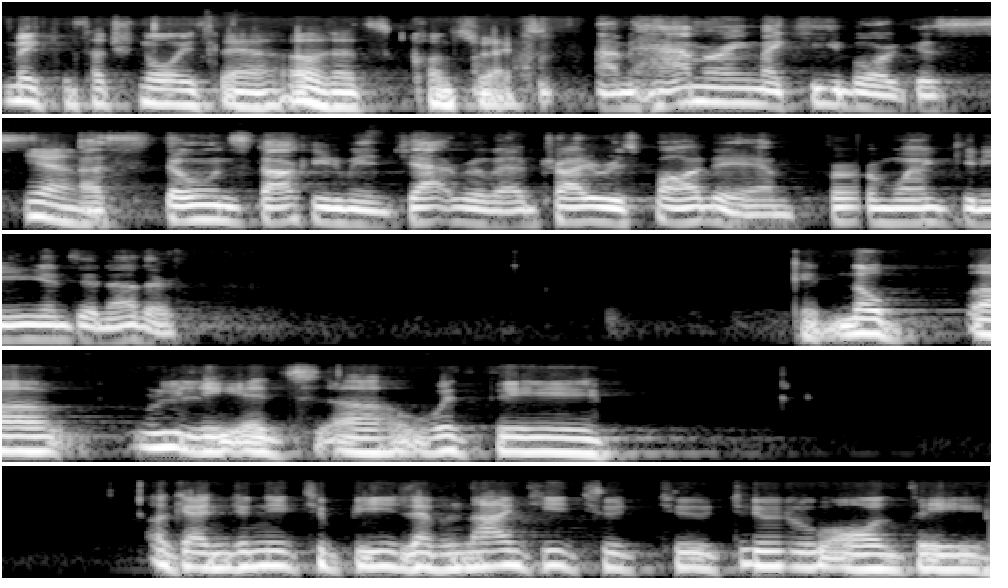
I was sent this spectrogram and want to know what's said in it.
making such noise there? Oh, that's Constrax. I'm hammering my keyboard because Yeah. a stone's talking to me in chat room, and I'm trying to respond to him from one Canadian to another. Okay, no, uh, really, it's uh, with the. Again, you need to be level 90 to, to do all the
